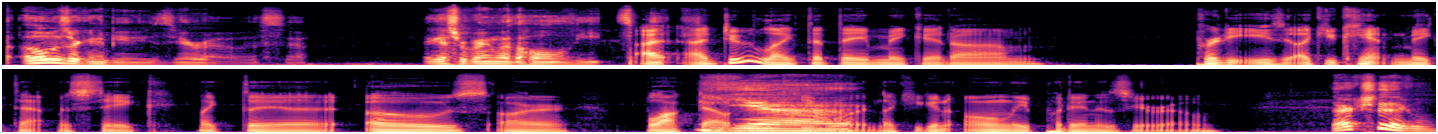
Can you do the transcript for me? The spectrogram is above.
the O's are going to be zeros. So I guess we're going with the whole elite. I, I do like that they make it um pretty easy. Like you can't make that mistake. Like the O's are blocked out Yeah. in the keyboard. Like you can only put in a zero. They're actually like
